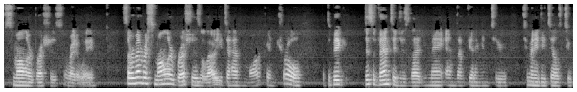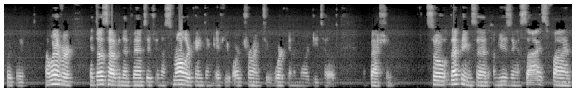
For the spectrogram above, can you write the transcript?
smaller brushes right away. So remember, smaller brushes allow you to have more control, but the big disadvantage is that you may end up getting into too many details too quickly. However, it does have an advantage in a smaller painting if you are trying to work in a more detailed fashion. So that being said, I'm using a size 5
